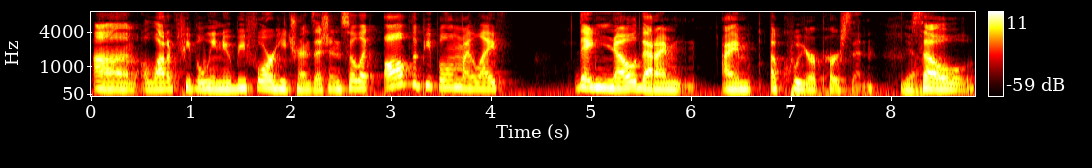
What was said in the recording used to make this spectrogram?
Um, a lot of people we knew before he transitioned. So like all the people in my life, they know that I'm I'm a queer person. Yeah. So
